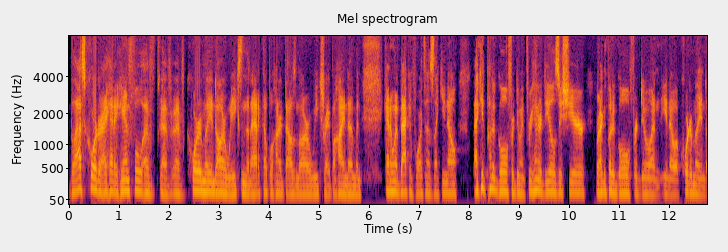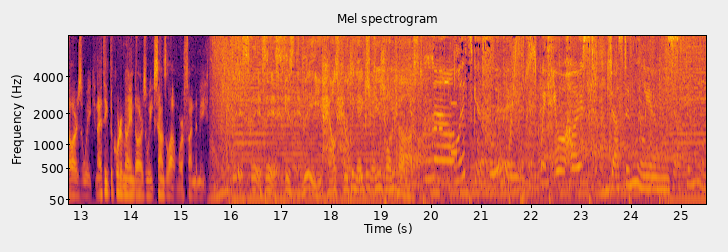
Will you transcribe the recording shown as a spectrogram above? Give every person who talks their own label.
Speaker 1: the last quarter I had a handful of, of, of, quarter million dollar weeks and then I had a couple hundred thousand dollar weeks right behind them and kind of went back and forth and I was like, you know, I could put a goal for doing 300 deals this year or I can put a goal for doing, you know, a quarter million dollars a week. And I think the quarter million dollars a week sounds a lot more fun to me.
Speaker 2: This, this, this is the House Flipping HQ podcast.
Speaker 3: Now let's get flipping with your host, Justin Williams. Justin Williams.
